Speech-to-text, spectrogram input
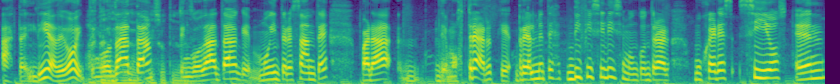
hasta el día de hoy. tengo data, tengo data que es muy interesante para demostrar que realmente es dificilísimo encontrar mujeres CEOs en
